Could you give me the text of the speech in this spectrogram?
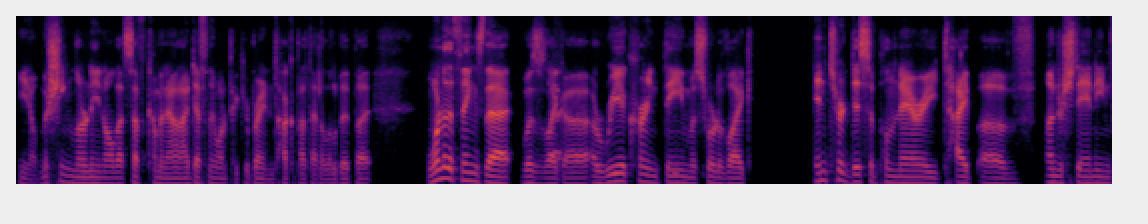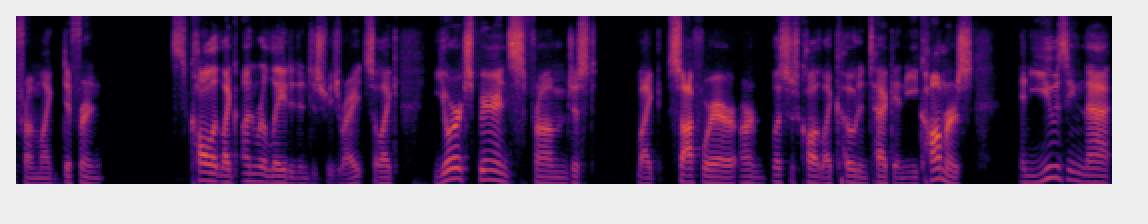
you know machine learning, and all that stuff coming out. I definitely want to pick your brain and talk about that a little bit. But one of the things that was like a, a reoccurring theme was sort of like interdisciplinary type of understanding from like different call it like unrelated industries, right? So like your experience from just like software or let's just call it like code and tech and e-commerce and using that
